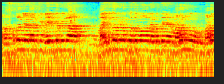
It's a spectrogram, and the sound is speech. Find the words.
ప్రస్ఫుటం చేయడానికి వేదిక మీద మైకి దొరకడం కోసమో లేకపోతే మనము మనం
